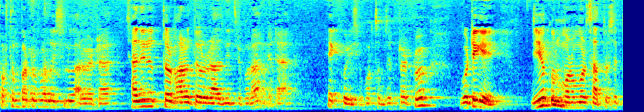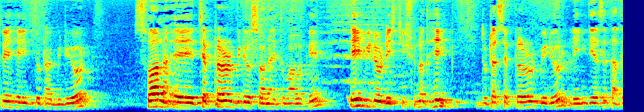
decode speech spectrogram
প্ৰথম পাৰ্টৰ পৰা লৈছিলোঁ আৰু এটা স্বাধীনোত্তৰ ভাৰতৰ ৰাজনীতিৰ পৰা এটা শেষ কৰিছোঁ প্ৰথম চেপ্টাৰটো। গতিকে যিসকল মৰমৰ ছাত্ৰ ছাত্ৰীয়ে সেই দুটা ভিডিঅ'ৰ চোৱা নাই এই চেপ্টাৰৰ ভিডিঅ' চোৱা নাই তোমালোকে এই ভিডিঅ'ৰ ডিছক্ৰিপশ্যনত সেই দুটা চেপ্টাৰৰ ভিডিঅ'ৰ লিংক দি আছে তাতে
